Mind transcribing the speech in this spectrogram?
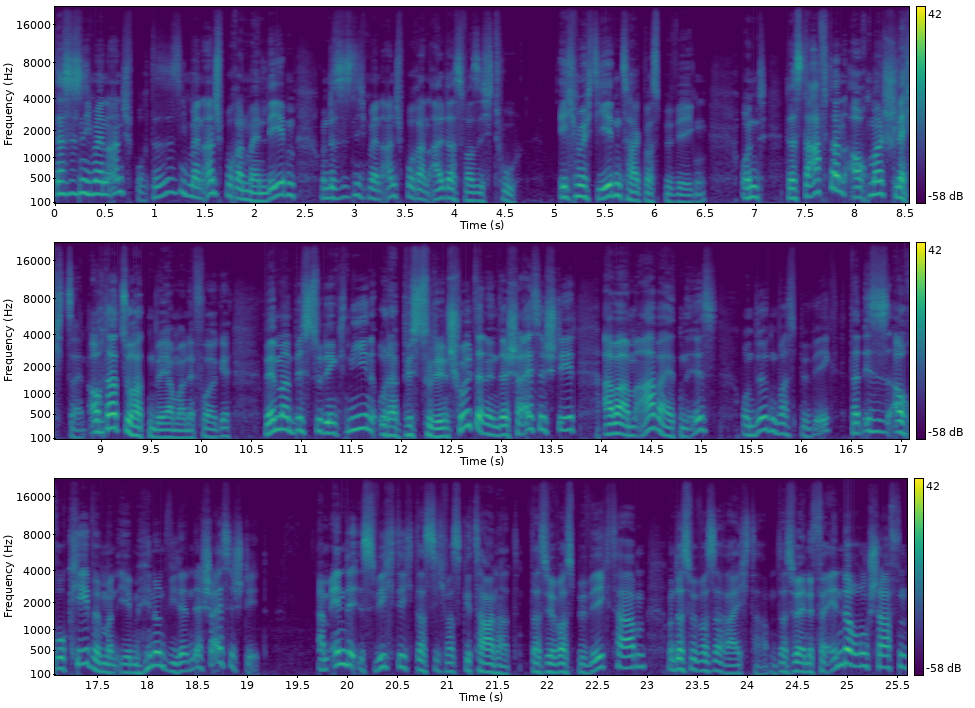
Das ist nicht mein Anspruch. Das ist nicht mein Anspruch an mein Leben und das ist nicht mein Anspruch an all das, was ich tue. Ich möchte jeden Tag was bewegen. Und das darf dann auch mal schlecht sein. Auch dazu hatten wir ja mal eine Folge. Wenn man bis zu den Knien oder bis zu den Schultern in der Scheiße steht, aber am Arbeiten ist und irgendwas bewegt, dann ist es auch okay, wenn man eben hin und wieder in der Scheiße steht am Ende ist wichtig, dass sich was getan hat, dass wir was bewegt haben und dass wir was erreicht haben, dass wir eine Veränderung schaffen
